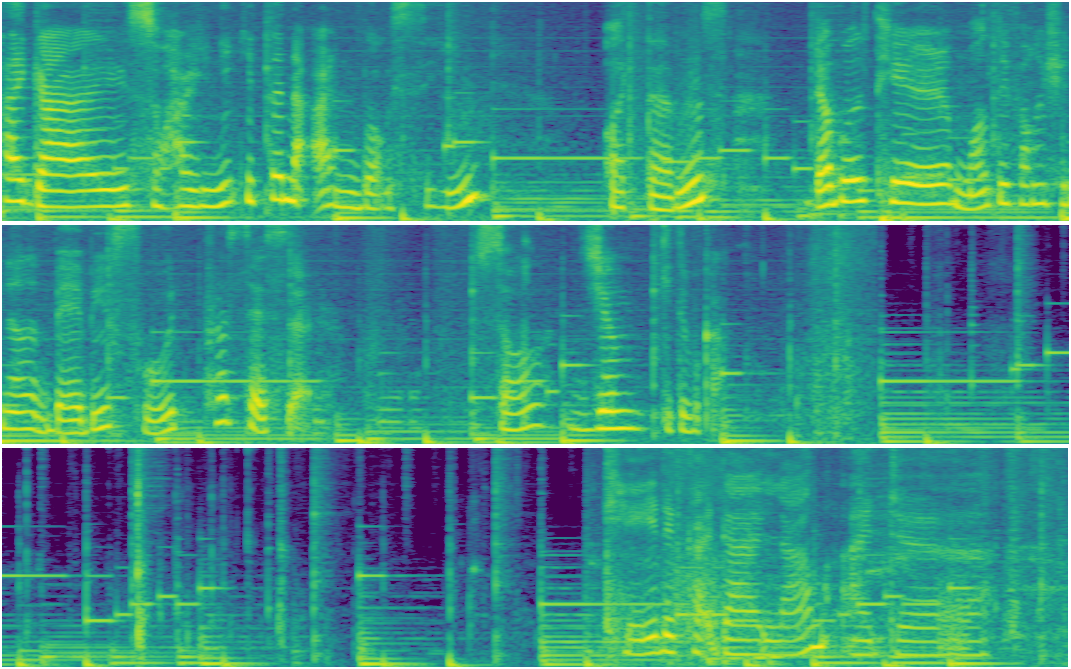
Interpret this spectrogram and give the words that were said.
Hi guys, so hari ni kita nak unboxing Autumn's Double Tier Multifunctional Baby Food Processor. So, jom kita buka. Okay, dekat dalam ada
